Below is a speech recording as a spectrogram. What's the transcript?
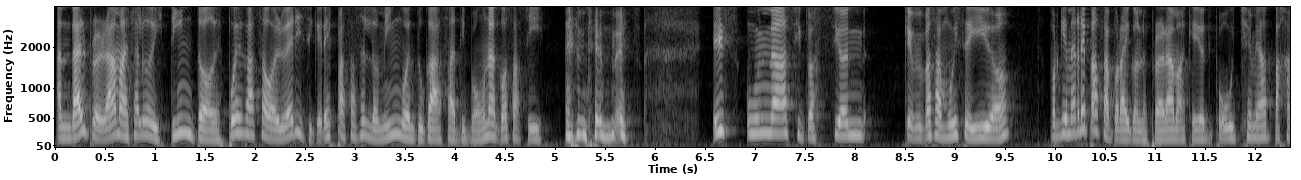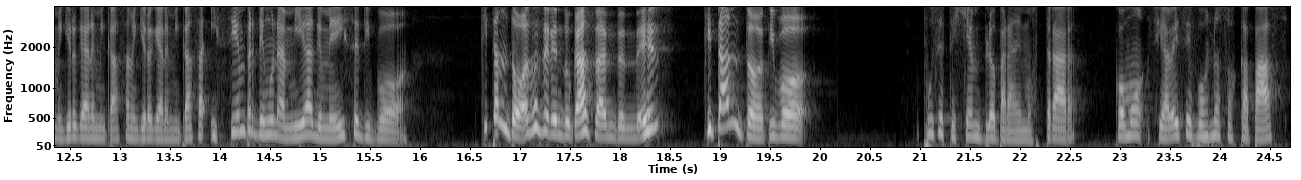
anda al programa, es algo distinto, después vas a volver y si querés pasás el domingo en tu casa, tipo, una cosa así, ¿entendés? Es una situación que me pasa muy seguido. Porque me repasa por ahí con los programas que yo tipo, uy, che, me da paja, me quiero quedar en mi casa, me quiero quedar en mi casa. Y siempre tengo una amiga que me dice tipo, ¿qué tanto vas a hacer en tu casa, entendés? ¿Qué tanto? Tipo, puse este ejemplo para demostrar cómo si a veces vos no sos capaz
